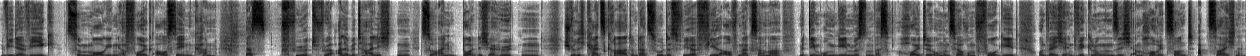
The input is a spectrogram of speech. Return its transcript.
wie der Weg zum morgigen Erfolg aussehen kann. Das führt für alle Beteiligten zu einem deutlich erhöhten Schwierigkeitsgrad und dazu, dass wir viel aufmerksamer mit dem umgehen müssen, was heute um uns herum vorgeht und welche Entwicklungen sich am Horizont abzeichnen.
